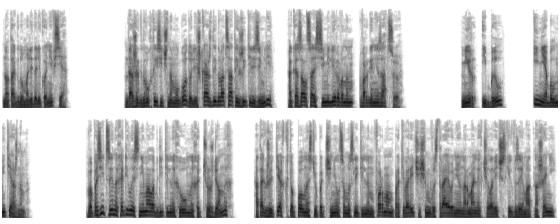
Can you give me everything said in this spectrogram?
но так думали далеко не все. Даже к 2000 году лишь каждый двадцатый житель Земли оказался ассимилированным в организацию. Мир и был, и не был мятежным. В оппозиции находилось немало бдительных и умных отчужденных, а также тех, кто полностью подчинился мыслительным формам, противоречащим выстраиванию нормальных человеческих взаимоотношений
